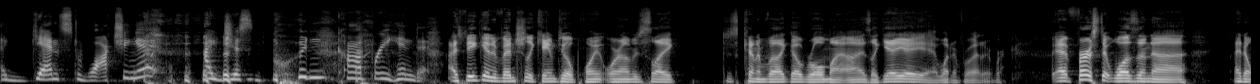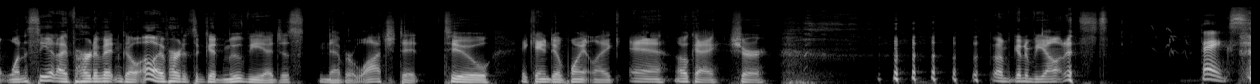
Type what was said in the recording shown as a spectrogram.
against watching it, I just couldn't comprehend it. I think it eventually came to a point where I'm just like, just kind of like a roll my eyes, like, yeah, yeah, yeah, whatever, whatever. At first, it wasn't, uh, I don't want to see it. I've heard of it and go, oh, I've heard it's a good movie. I just never watched it. To it came to a point like, eh, okay, sure. I'm going to be honest. Thanks.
